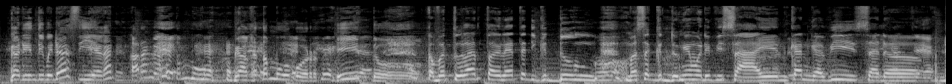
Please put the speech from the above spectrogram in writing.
nggak diintimidasi ya kan? Karena nggak ketemu, nggak ketemu pur. Itu. Kebetulan toiletnya di gedung. Masa gedungnya mau dipisahin kan nggak bisa dong. CFD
